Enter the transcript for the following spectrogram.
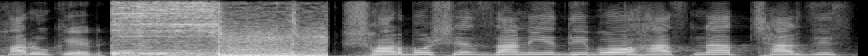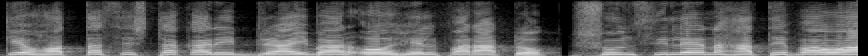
ফারুকের। সর্বশেষ জানিয়ে দিব, হাসনাত সার্জিসকে হত্যা চেষ্টাকারী ড্রাইভার ও হেলপার আটক। শুনছিলেন হাতে পাওয়া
